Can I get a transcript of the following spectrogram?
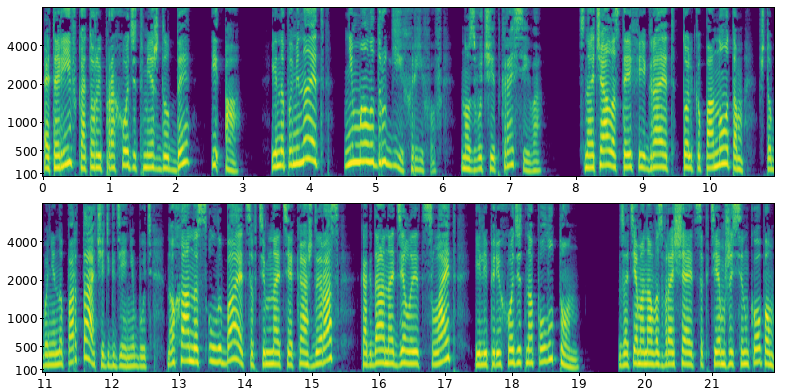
Это риф, который проходит между Д и А и напоминает немало других рифов, но звучит красиво. Сначала Стефи играет только по нотам, чтобы не напортачить где-нибудь, но Ханнес улыбается в темноте каждый раз, когда она делает слайд или переходит на полутон. Затем она возвращается к тем же синкопам,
